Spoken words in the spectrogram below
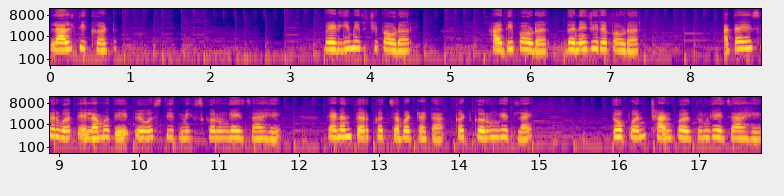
लाल तिखट बेडगी मिरची पावडर हळदी पावडर धने जिरे पावडर. आता हे सर्व तेलामध्ये व्यवस्थित मिक्स करून घ्यायचं आहे. त्यानंतर कच्चा बटाटा कट करून घेतला आहे तो पण छान परतून घ्यायचा आहे.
